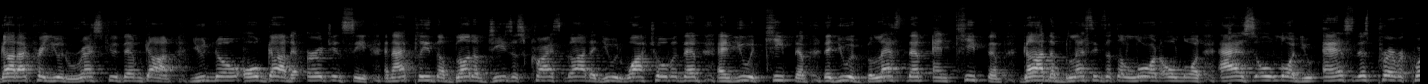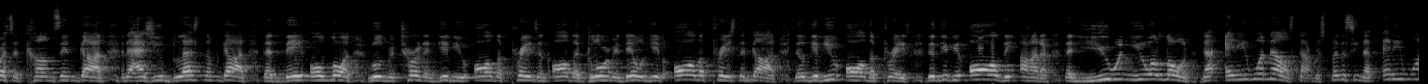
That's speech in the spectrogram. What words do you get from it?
God, I pray you would rescue them, God. You know, oh God, the urgency. And I plead the blood of Jesus Christ, God, that you would watch over them and you would keep them, that you would bless them and keep them. God, the blessings of the Lord, oh Lord, as, oh Lord, you answer this prayer request that comes in, God, and as you bless them, God, that they, oh Lord, will return and give you all the praise and all the glory. And They will give all the praise to God. They'll give you all the praise. They'll give you all the honor that you and you alone, not anyone else, not resplendency, not anyone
